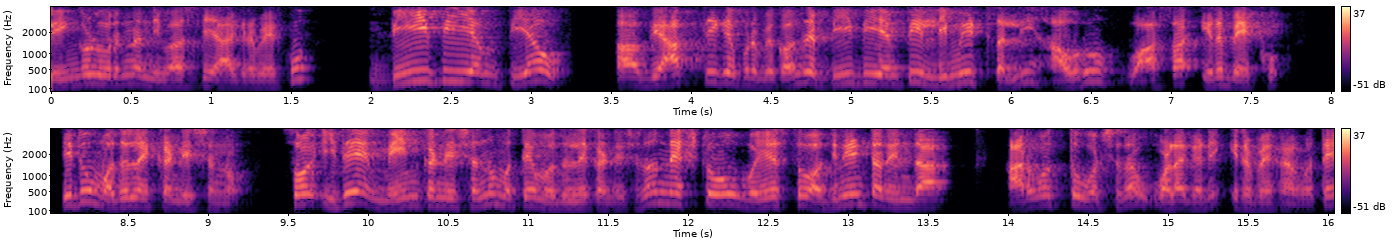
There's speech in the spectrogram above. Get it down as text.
ಬೆಂಗಳೂರಿನ ನಿವಾಸಿ ಆಗಿರಬೇಕು. ಬಿಬಿಎಂಪಿಯ ವ್ಯಾಪ್ತಿಗೆ ಬರಬೇಕು. ಅಂದ್ರೆ ಬಿಬಿಎಂಪಿ ಲಿಮಿಟ್ಸ್ ಅಲ್ಲಿ ಅವರು ವಾಸ ಇರಬೇಕು. ಇದು ಮೊದಲನೇ ಕಂಡೀಷನ್ ಸೊ ಇದೇ ಮೇನ್ ಕಂಡೀಷನ್ ಮತ್ತೆ ಮೊದಲನೇ ಕಂಡೀಷನ್ ನೆಕ್ಸ್ಟ್ ವಯಸ್ಸು ಹದಿನೆಂಟರಿಂದ ಅರವತ್ತು ವರ್ಷದ ಒಳಗಡೆ ಇರಬೇಕಾಗುತ್ತೆ.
